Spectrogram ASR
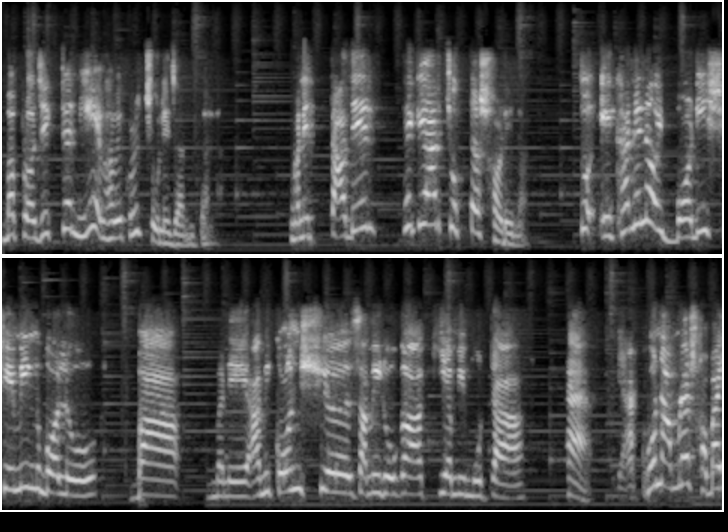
বা প্রজেক্টটা নিয়ে এভাবে করে চলে যান তারা। মানে তাদের থেকে আর চোখটা সরে না। তো এখানে না ওই বডি শেমিং বলো বা মানে আমি কনসিয়াস আমি রোগা, কি আমি মোটা হ্যাঁ এখন আমরা সবাই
